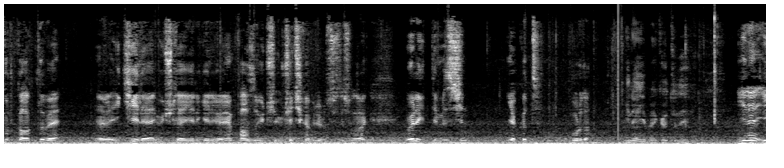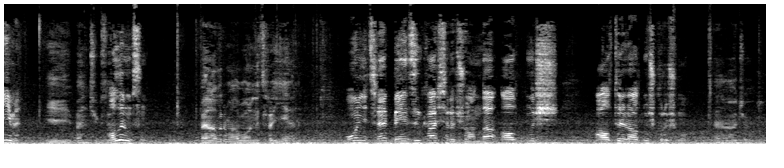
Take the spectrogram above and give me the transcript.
dur kalklı ve e, 2 ile 3 ile yeri geliyor. En fazla 3 3'e çıkabiliyoruz vites olarak. Böyle gittiğimiz için yakıt burada. Yine iyi be kötü değil. Yine iyi mi? İyi iyi bence güzel. Alır mısın? Ben alırım abi 10 litre iyi yani. 10 litre benzin kaç lira şu anda? 60 6 lira 60 kuruş mu? He olur.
